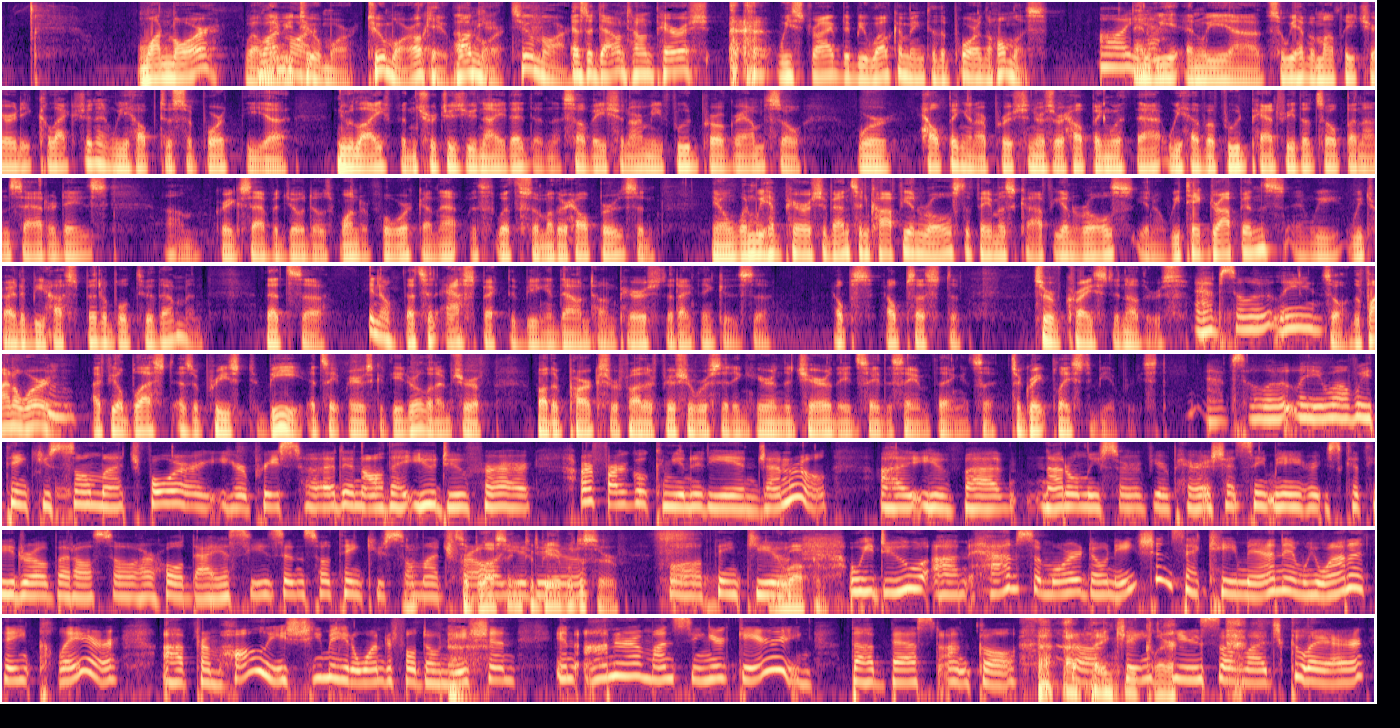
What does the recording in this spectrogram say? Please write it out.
One more? Well, One maybe more. two more. Two more. Okay, one Okay, more. two more. As a downtown parish, we strive to be welcoming to the poor and the homeless. oh, yeah. And we and we uh, so we have a monthly charity collection, and we help to support the uh, New Life and Churches United and the Salvation Army food program. So we're helping, and our parishioners are helping with that. We have a food pantry that's open on Saturdays. Um, Greg Savageau does wonderful work on that with with some other helpers, and you know when we have parish events and coffee and rolls, the famous coffee and rolls, you know we take drop-ins and we we try to be hospitable to them, and that's uh you know that's an aspect of being a downtown parish that I think is uh, helps helps us to serve Christ and others. Absolutely. So the final word, I feel blessed as a priest to be at St. Mary's Cathedral, and I'm sure if Father Parks or Father Fisher were sitting here in the chair, they'd say the same thing. It's a it's a great place to be a priest. Absolutely. Well, we thank you so much for your priesthood and all that you do for our, our Fargo community in general. Uh, you've uh, not only served your parish at St. Mary's Cathedral, but also our whole diocese. And so thank you so much It's for a all blessing you to do. be able to serve. Well, thank you. You're welcome. We do um, have some more donations that came in, and we want to thank Claire uh, from Hawley. She made a wonderful donation in honor of Monsignor Goering, the best uncle. So Thank you, Claire. you so much, Claire.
